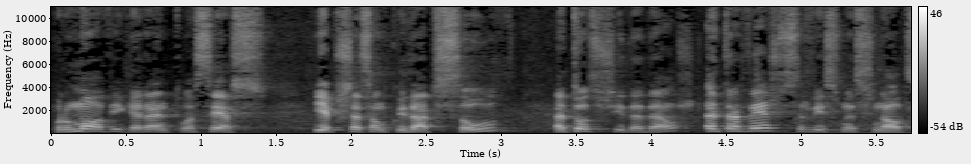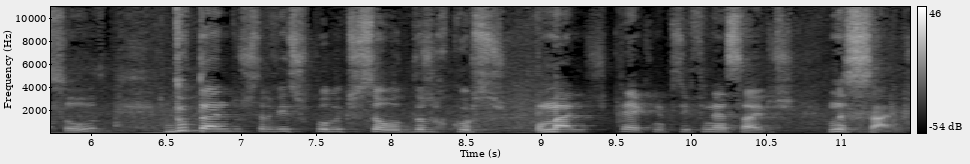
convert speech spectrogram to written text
promove e garante o acesso e a prestação de cuidados de saúde a todos os cidadãos, através do Serviço Nacional de Saúde, dotando os serviços públicos de saúde dos recursos humanos, técnicos e financeiros necessários.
